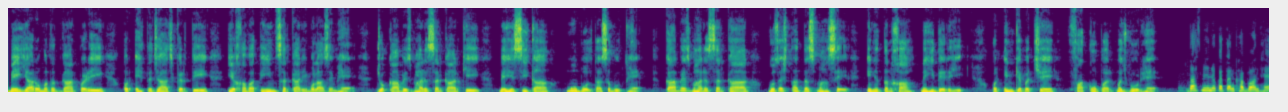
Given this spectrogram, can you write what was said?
बेयारो मददगार पड़ी और एहतजाज करती ये खातन सरकारी मुलाजिम हैं, जो काबिज भारत सरकार की बेहिसी का मुँह बोलता सबूत हैं। काबिज भारत सरकार गुजश्ता दस माह से इन्हें तनख्वाह नहीं दे रही और इनके बच्चे फाकों पर मजबूर हैं। दस महीनों का तनख्वाह बंद है।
